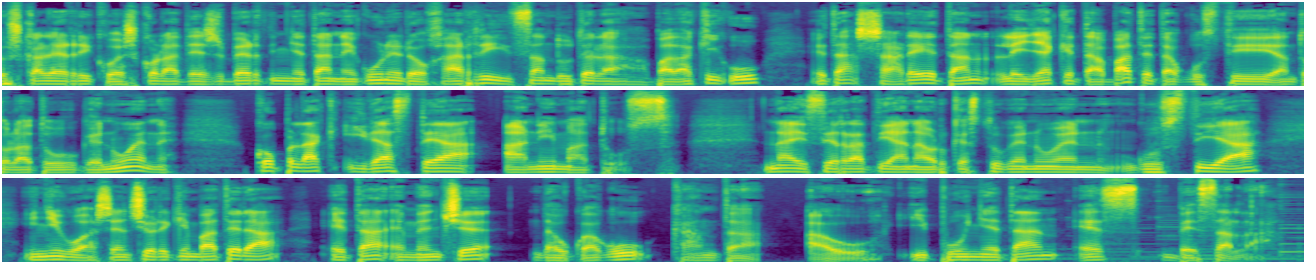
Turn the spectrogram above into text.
Euskal Herriko eskola desberdinetan egunero jarri izan dutela badakigu eta sareetan lehiaketa bat eta guzti antolatu genuen, koplak idaztea animatuz. Naiz irratian aurkeztu genuen guztia, inigo asensiorekin batera eta hementxe daukagu kanta hau, ipuinetan ez bezala.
